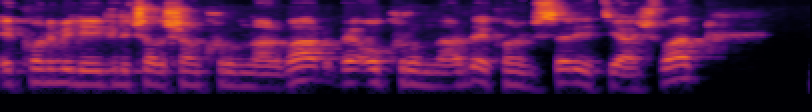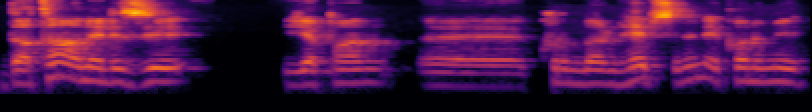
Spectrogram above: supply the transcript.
ekonomiyle ilgili çalışan kurumlar var ve o kurumlarda ekonomistlere ihtiyaç var data analizi yapan e, kurumların hepsinin ekonomi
